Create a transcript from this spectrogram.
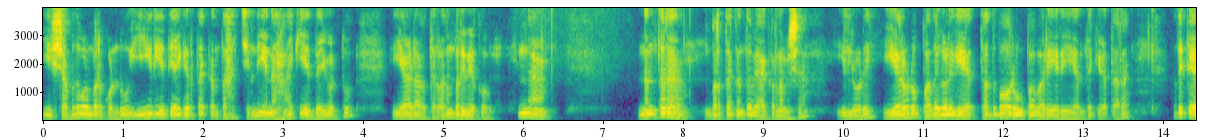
ಈ ಶಬ್ದವನ್ನು ಬರ್ಕೊಂಡು ಈ ರೀತಿಯಾಗಿರ್ತಕ್ಕಂತಹ ಚಿಹ್ನೆಯನ್ನು ಹಾಕಿ ದಯವಿಟ್ಟು ಎರಡು ಅರ್ಥಗಳನ್ನು ಬರಿಬೇಕು. ಇನ್ನು ನಂತರ ಬರ್ತಕ್ಕಂಥ ವ್ಯಾಕರಣಾಂಶ. ಇಲ್ಲಿ ನೋಡಿ, ಎರಡು ಪದಗಳಿಗೆ ತದ್ಭವ ರೂಪ ಬರೆಯಿರಿ ಅಂತ ಕೇಳ್ತಾರೆ. ಅದಕ್ಕೆ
